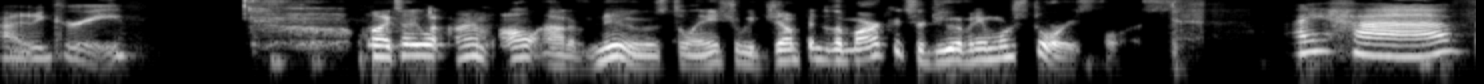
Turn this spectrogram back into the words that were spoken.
I'd agree. Well, I tell you what, I'm all out of news, Delaney. Should we jump into the markets, or do you have any more stories for us? I have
